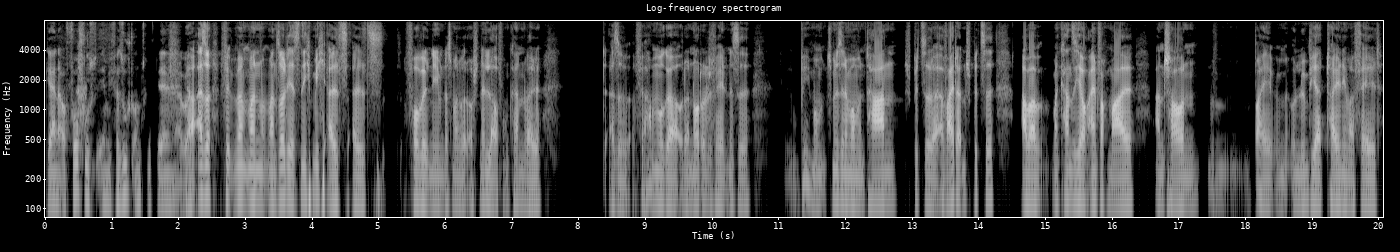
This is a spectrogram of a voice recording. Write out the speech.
gerne auf Vorfuß irgendwie versucht umzustellen. Aber ja, also man, man, man sollte jetzt nicht mich als, als Vorbild nehmen, dass man auch schnell laufen kann, weil also für Hamburger oder norddeutsche Verhältnisse bin ich zumindest in der momentanen Spitze oder erweiterten Spitze, aber man kann sich auch einfach mal anschauen, bei Olympiateilnehmerfeld,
